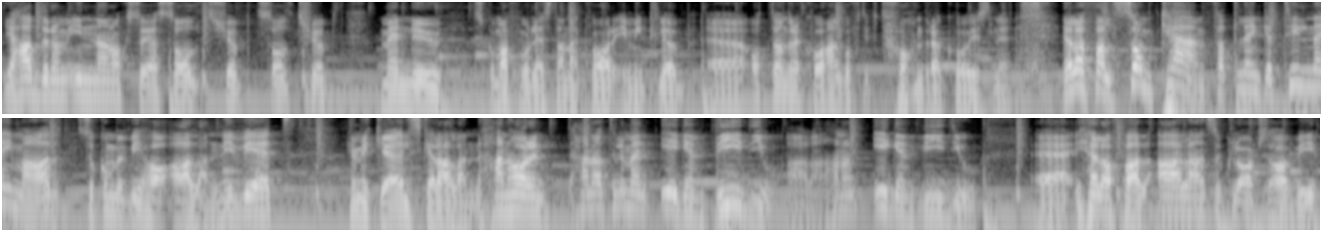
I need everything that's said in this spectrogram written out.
Jag hade dem innan också, jag sålt, köpt, sålt, köpt, men nu ska man förmodligen stanna kvar i min klubb. Eh, 800k, han går för typ 200k just nu. I alla fall, som Cam, för att länka till Neymar så kommer vi ha Alan. Ni vet hur mycket jag älskar Allan. Han har en, han har till och med en egen video, Allan. Han har en egen video. Eh, I alla fall, Allan såklart så har vi...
